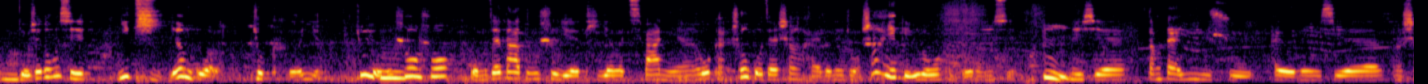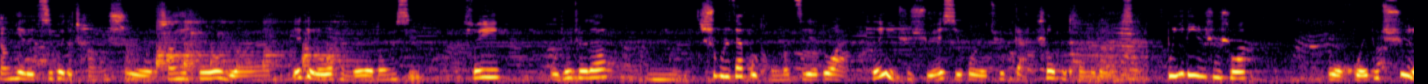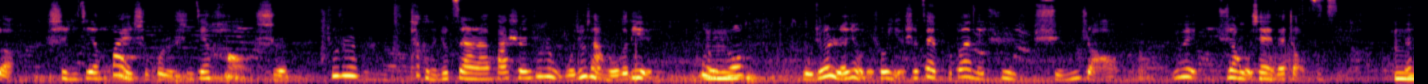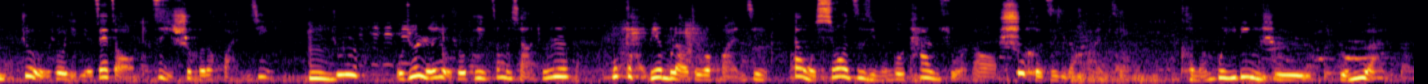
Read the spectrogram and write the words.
嗯，有些东西你体验过了就可以了。就有的时候说，我们在大都市也体验了七八年，我感受过在上海的那种，上海也给予了我很多东西，嗯那些当代艺术，还有那些呃商业的机会的尝试，商业多元，也给了我很多的东西。所以我就觉得，嗯，是不是在不同的阶段可以去学习或者去感受不同的东西，不一定是说我回不去了是一件坏事或者是一件好事，就是它可能就自然而然发生。就是我就想挪个地，或者说，我觉得人有的时候也是在不断的去寻找，因为就像我现在也在找自己嘛，嗯嗯，就有的时候也也在找自己适合的环境。嗯就是我觉得人有时候可以这么想，就是我改变不了这个环境，但我希望自己能够探索到适合自己的环境，可能不一定是永远的。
